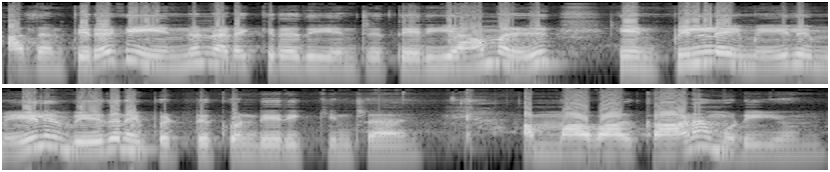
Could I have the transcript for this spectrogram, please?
அதன் பிறகு என்ன நடக்கிறது என்று தெரியாமல் என் பிள்ளை மேலும் மேலும் வேதனைப்பட்டு கொண்டிருக்கின்றாய். அம்மாவால் காண முடியும்.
